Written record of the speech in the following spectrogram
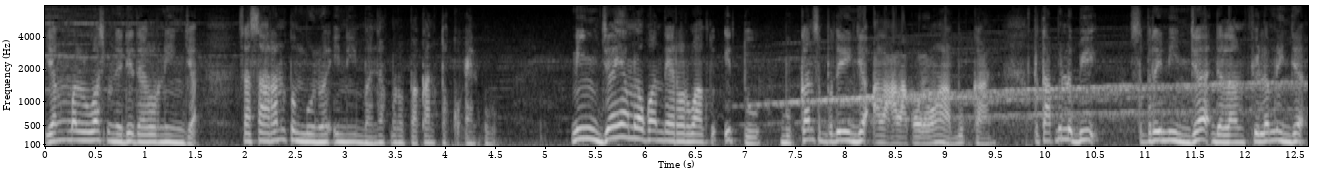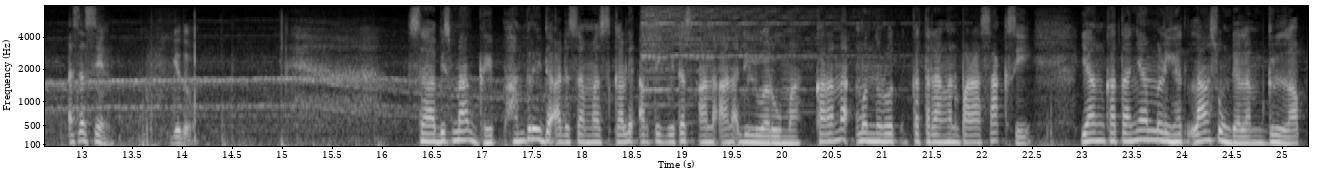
yang meluas menjadi teror ninja. Sasaran pembunuhan ini banyak merupakan tokoh NU. Ninja yang melakukan teror waktu itu bukan seperti ninja ala-ala corona, bukan. Tetapi lebih seperti ninja dalam film Ninja Assassin gitu. Sehabis maghrib, hampir tidak ada sama sekali aktivitas anak-anak di luar rumah karena menurut keterangan para saksi yang katanya melihat langsung dalam gelap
